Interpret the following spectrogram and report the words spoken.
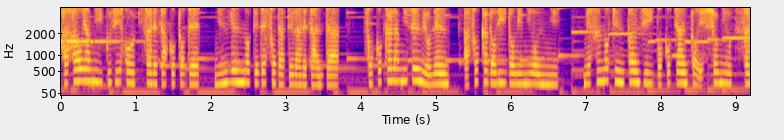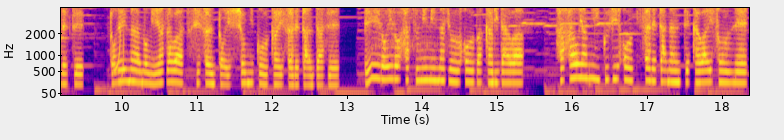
母親に育児放棄されたことで、人間の手で育てられたんだ。そこから2004年、アソカドリードミニオンに、メスのチンパンジーボコちゃんと一緒に移されて、トレーナーの宮沢敦さんと一緒に公開されたんだぜ。ええー、いろいろ初耳な情報ばかりだわ。母親に育児放棄されたなんてかわいそうね。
